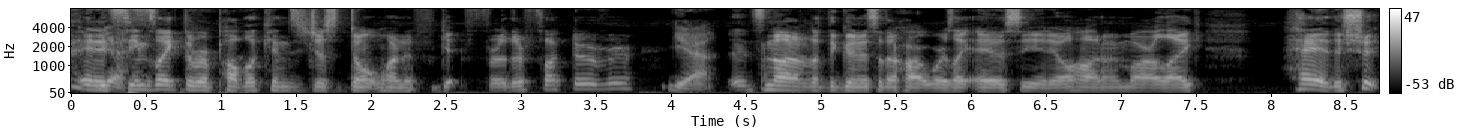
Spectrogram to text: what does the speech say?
And it Yes. seems like the Republicans just don't want to get further fucked over. yeah. It's not out of the goodness of their heart, whereas like AOC and Ilhan are like, hey, this should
